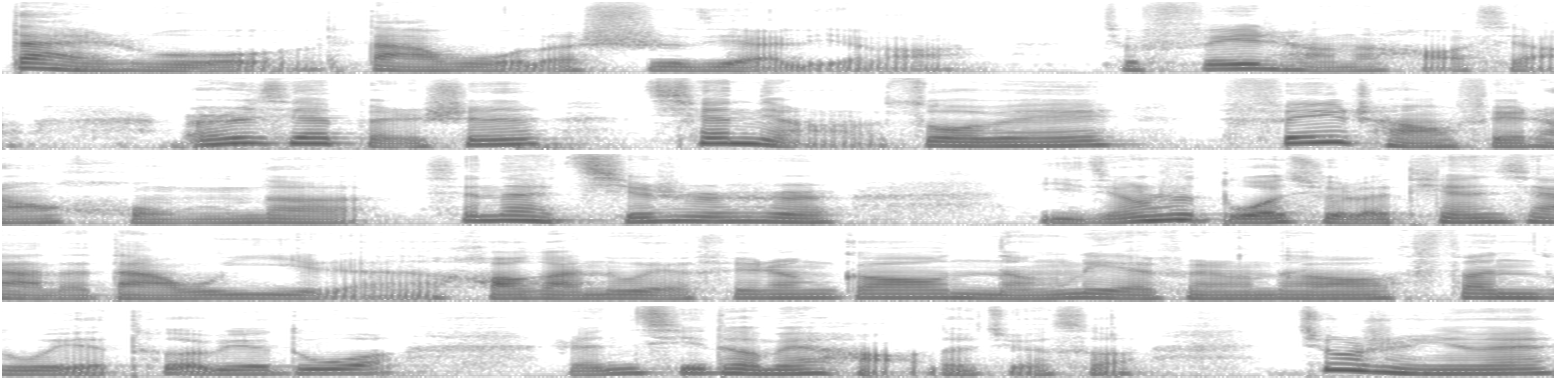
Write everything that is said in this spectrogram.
带入大雾的世界里了，就非常的好笑。而且本身千鸟作为非常非常红的，现在其实是。已经是夺取了天下的大物艺人，好感度也非常高，能力也非常高，番组也特别多，人气特别好的角色，就是因为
